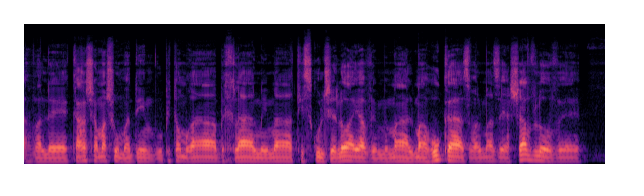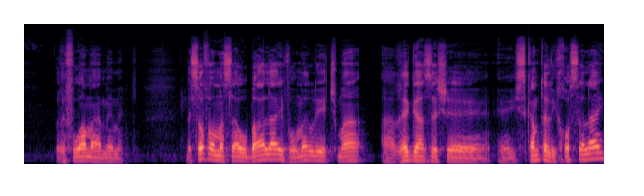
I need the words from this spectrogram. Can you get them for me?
אבל uh, קרה שם משהו מדהים, והוא פתאום ראה בכלל ממה התסכול שלו היה, ומה, על מה הוא כעס, ועל מה זה ישב לו, ורפואה מהממת. בסוף המסע הוא בא אליי והוא אומר לי, תשמע, הרגע הזה שהסכמת לכעוס עליי,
